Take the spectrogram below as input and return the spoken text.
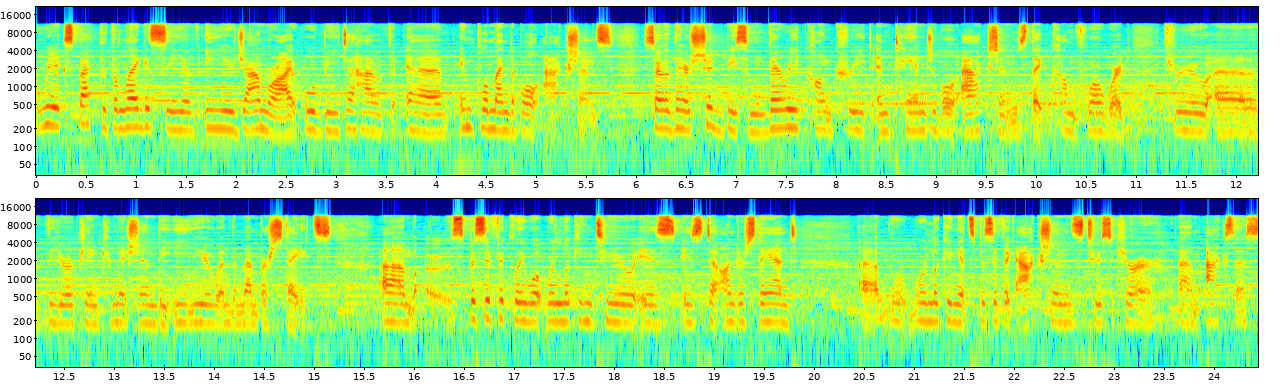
we expect that the legacy of EU JAMRAI will be to have uh, implementable actions. So there should be some very concrete and tangible actions that come forward through uh, the European Commission, the EU and the member states. Um, specifically what we're looking to is, is to understand um, we're, we're, looking at specific actions to secure um, access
